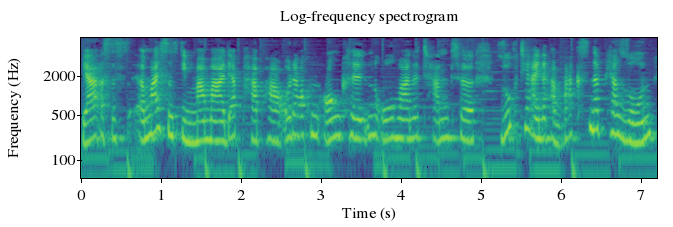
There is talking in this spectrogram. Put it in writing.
Ja, es ist äh, meistens die Mama, der Papa oder auch ein Onkel, eine Oma, eine Tante. Such dir eine erwachsene Person,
